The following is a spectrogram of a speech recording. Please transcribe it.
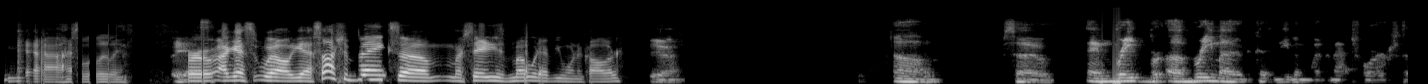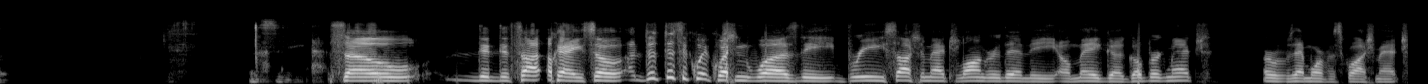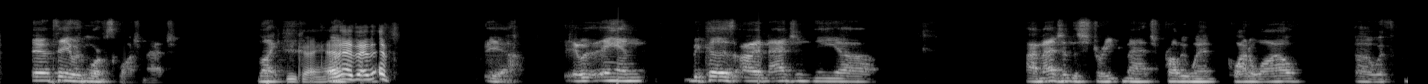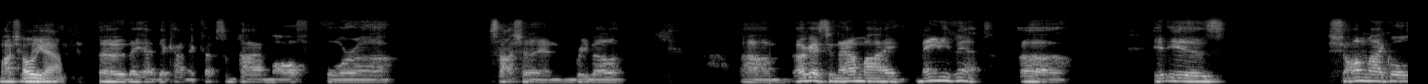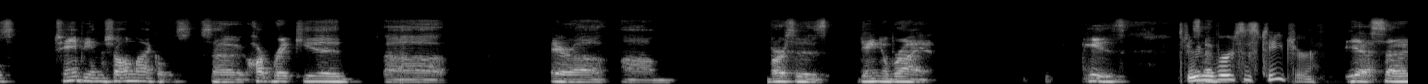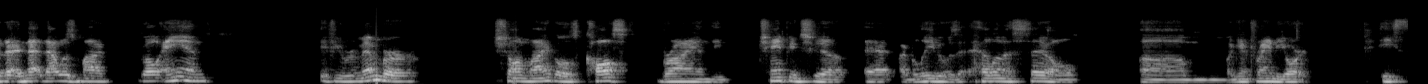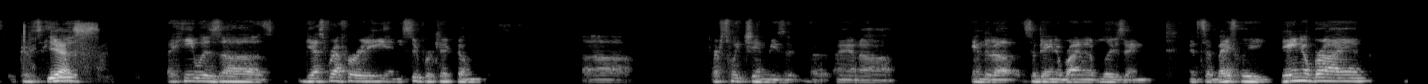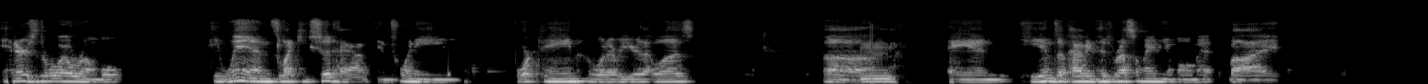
Yeah, absolutely. Yeah, or. I guess, well, yeah, Sasha Banks, um, Mercedes Moné, whatever you want to call her. Yeah. Um. So, and Brie, uh, Brie mode couldn't even win the match for her. So Let's see. So did did okay? So uh, just just a quick question: Was the Brie Sasha match longer than the Omega Goldberg match, or was that more of a squash match? I'd say it was more of a squash match. Like okay, like, yeah, it was, and because I imagine the uh, I imagine the streak match probably went quite a while uh, with Macho Oh Man. yeah. So they had to kind of cut some time off for uh, Sasha and Brie Bella. Um, okay, so now my main event. Uh, it is Shawn Michaels, champion Shawn Michaels. So Heartbreak Kid uh, era um, versus Daniel Bryan. His student so, versus teacher. Yes, yeah, so that, and that that was my goal. And if you remember, Shawn Michaels cost Bryan the championship at I believe it was at Hell in a Cell um, against Randy Orton. He's because he yes. was he was uh guest referee and he super kicked him uh or sweet chin music and uh ended up so Daniel Bryan ended up losing. And so basically Daniel Bryan enters the Royal Rumble. He wins like he should have in 2014 or whatever year that was. Uh, Mm, and he ends up having his WrestleMania moment by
